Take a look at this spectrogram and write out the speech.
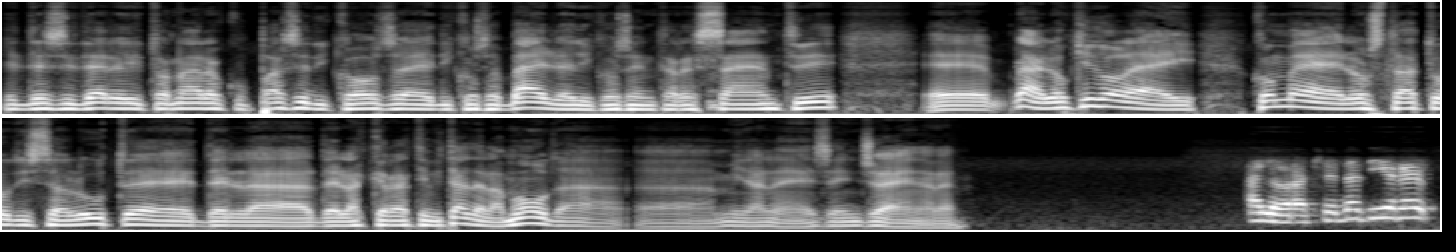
il desiderio di tornare a occuparsi di cose, di cose belle, di cose interessanti. Eh, dai, lo chiedo a lei, com'è lo stato di salute della, della creatività della moda eh, milanese in genere? Allora, c'è da dire,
